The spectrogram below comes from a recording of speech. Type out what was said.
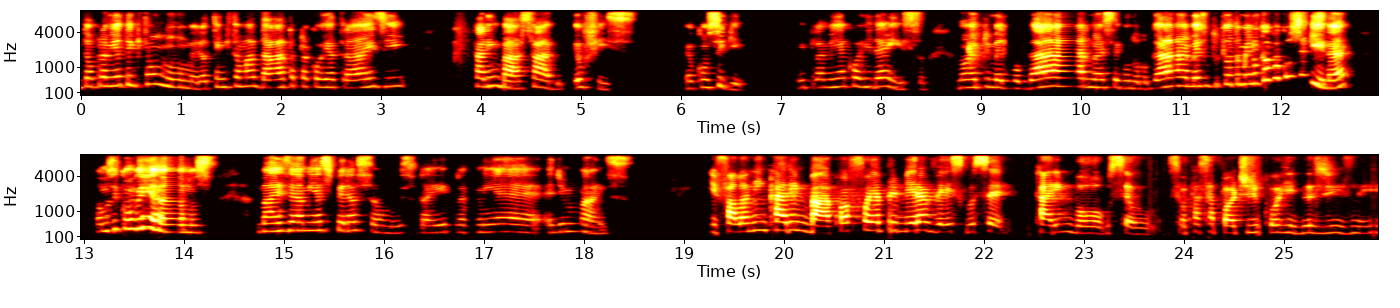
Então, para mim, eu tenho que ter um número, eu tenho que ter uma data para correr atrás e carimbar, sabe? Eu fiz, eu consegui. E para mim a corrida é isso. Não é primeiro lugar, não é segundo lugar, mesmo porque eu também nunca vou conseguir, né? Vamos e convenhamos. Mas é a minha aspiração. Isso daí para mim é, é demais. E falando em carimbar, qual foi a primeira vez que você carimbou o seu, seu passaporte de corridas Disney?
